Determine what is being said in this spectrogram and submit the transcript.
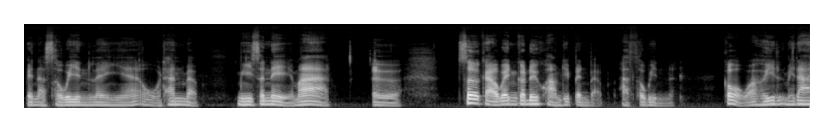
เป็นอัศวินอะไรเงี้ย โอ้โหท่านแบบมีเสน่ห์มาก เออเซอร์กาเวนก็ด้วยความที่เป็นแบบอัศวินน่ะ ก็บอกว่าเฮ้ยไม่ได้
